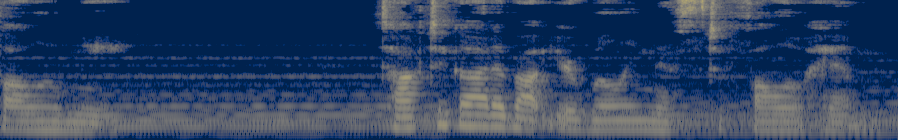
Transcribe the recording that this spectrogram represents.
follow me. Talk to God about your willingness to follow him.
